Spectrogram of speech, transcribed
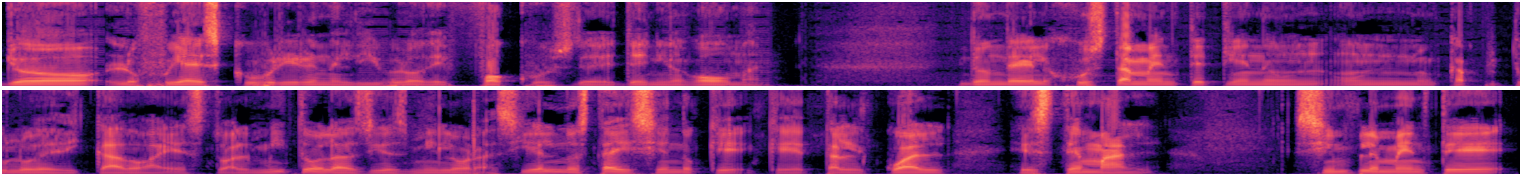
yo lo fui a descubrir en el libro de Focus de Daniel Goleman, donde él justamente tiene un, capítulo dedicado a esto, al mito de las 10.000 horas. Y él no está diciendo que, que tal cual esté mal, simplemente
